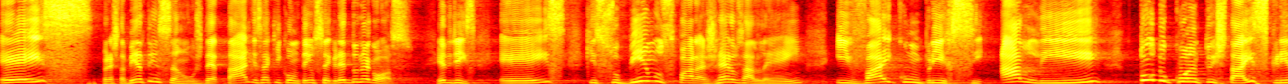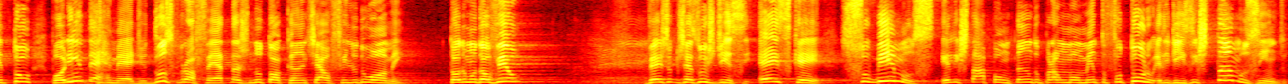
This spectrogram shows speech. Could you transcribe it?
Eis, presta bem atenção, os detalhes aqui contém o segredo do negócio. Ele diz: Eis que subimos para Jerusalém e vai cumprir-se ali tudo quanto está escrito por intermédio dos profetas no tocante ao filho do homem. Todo mundo ouviu? Veja o que Jesus disse: Eis que subimos, ele está apontando para um momento futuro. Ele diz: Estamos indo.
